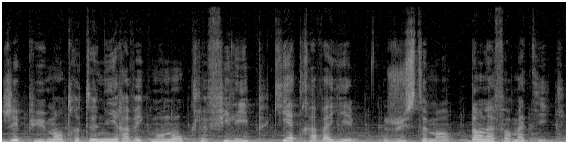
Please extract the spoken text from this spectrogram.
j'ai pu m'entretenir avec mon oncle Philippe qui a travaillé justement dans l'informatique.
